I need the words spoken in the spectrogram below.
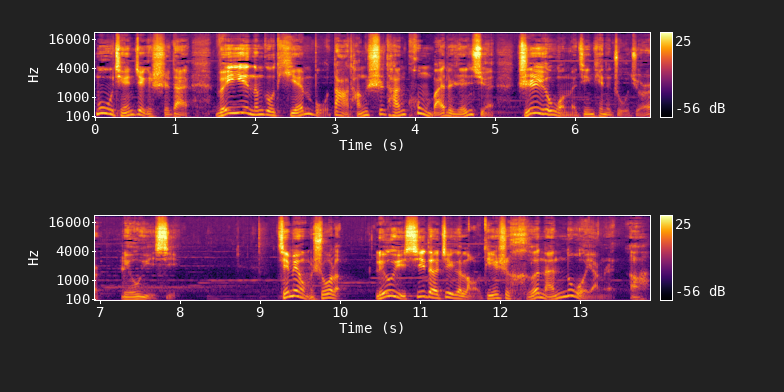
目前这个时代，唯一能够填补大唐诗坛空白的人选，只有我们今天的主角刘禹锡。前面我们说了，刘禹锡的这个老爹是河南洛阳人啊，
